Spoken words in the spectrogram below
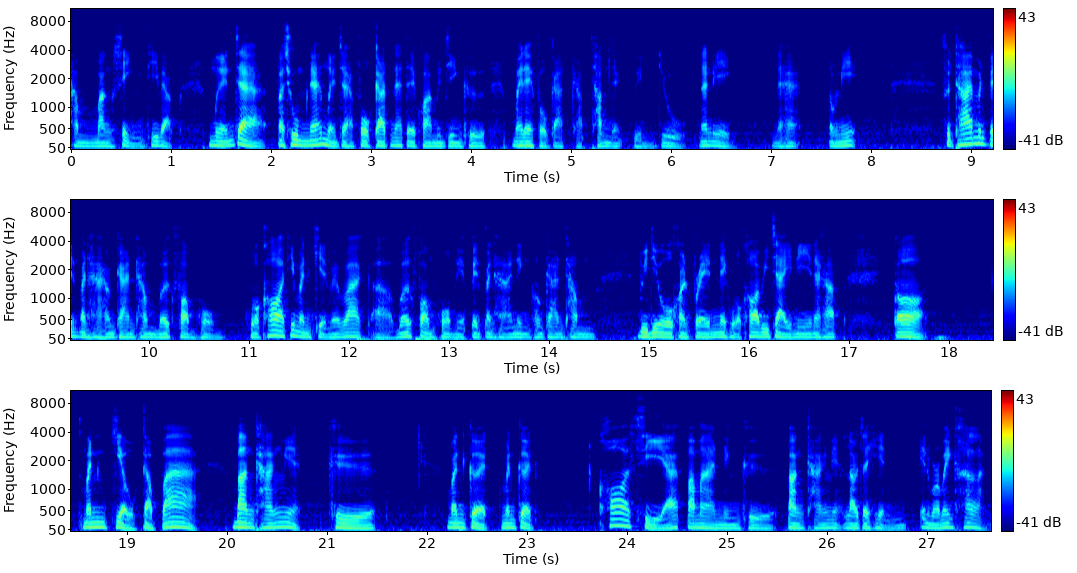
ทำบางสิ่งที่แบบเหมือนจะประชุมนะเหมือนจะโฟกัสนะแต่ความเป็นจริงคือ ไม่ได้โฟกัสครับทำอย่างอื่นอยู่นั่นเองนะฮะตรงนี้สุดท้ายมันเป็นปัญหาของการทำ work from home หัวข้อที่มันเขียนไว้ว่า work from home เนี่ยเป็นปัญหาหนึ่งของการทำ video conference ในหัวข้อวิจัยนี้นะครับ ก็มันเกี่ยวกับว่าบางครั้งเนี่ยคือมันเกิดมันเกิด ข้อเสียประมาณหนึ่งคือบางครั้งเนี่ยเราจะเห็น environment ข้างหลัง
